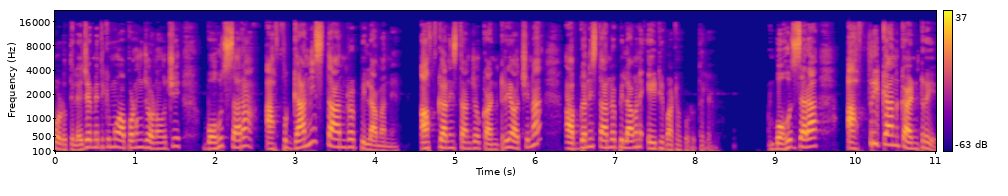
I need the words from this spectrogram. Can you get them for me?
पढ़ुले जमीक मुझे जनावि बहुत सारा आफगानिस्तान पिला माने जो कंट्री अच्छी ना आफगानिस्तान पिला माने ये पाठ बहुत सारा आफ्रिकान कंट्री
